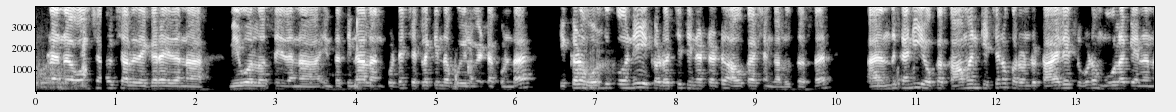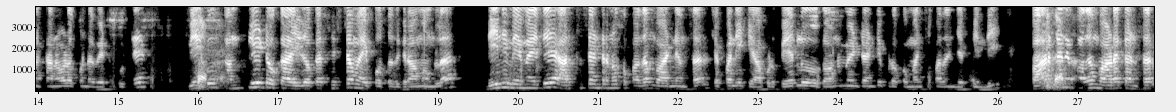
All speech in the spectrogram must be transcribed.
ఎప్పుడైనా వంశవృక్షాల దగ్గర ఏదన్నా మీ వాళ్ళు వస్తే ఏదన్నా ఇంత తినాలనుకుంటే చెట్ల కింద పొయ్యిలు పెట్టకుండా ఇక్కడ వండుకొని ఇక్కడ వచ్చి తినేటట్టు అవకాశం కలుగుతుంది సార్. అందుకని ఈ ఒక కామన్ కిచెన్ ఒక రెండు టాయిలెట్లు కూడా మూలకేనన్నా కనబడకుండా పెట్టుకుంటే మీకు కంప్లీట్ ఒక ఇది ఒక సిస్టమ్ అయిపోతుంది గ్రామంలో. దీన్ని మేమైతే అర్త్ సెంటర్ అని ఒక పదం వాడినాం సార్. చెప్పనీకి అప్పుడు పేర్లు గవర్నమెంట్ అంటే ఇప్పుడు ఒక మంచి పదం చెప్పింది. పార్క్ అనే పదం వాడకండి సార్.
